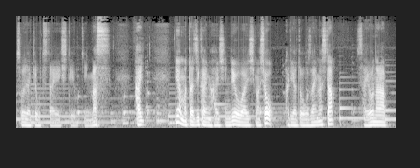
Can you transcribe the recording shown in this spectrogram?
それだけお伝えしておきます。はい。ではまた次回の配信でお会いしましょう。ありがとうございました。さようなら。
